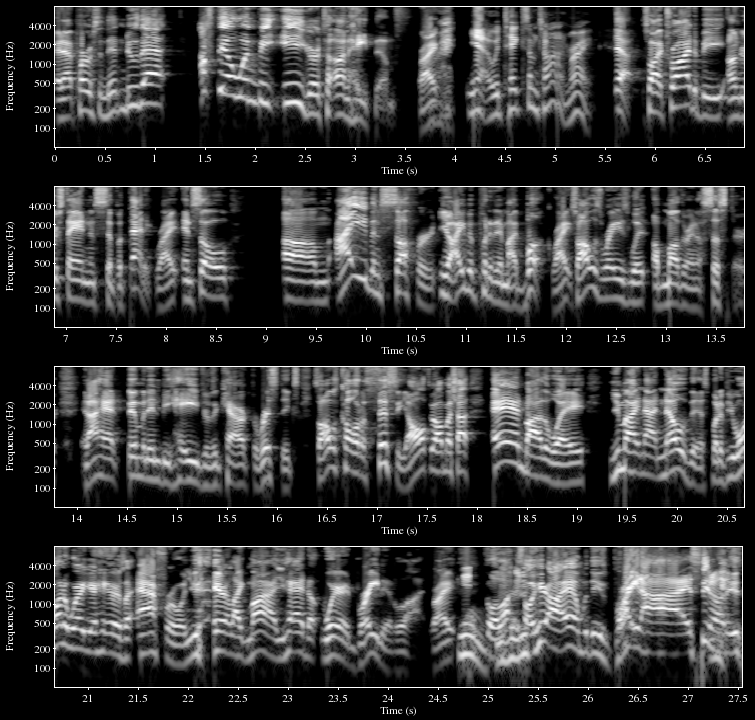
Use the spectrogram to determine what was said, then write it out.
and that person didn't do that, I still wouldn't be eager to unhate them, right? Right. Yeah. It would take some time. Right. Yeah. So I try to be understanding and sympathetic, right? And so um, I even suffered, you know, I even put it in my book, right? So I was raised with a mother and a sister, and I had feminine behaviors and characteristics. So I was called a sissy all throughout my child. And by the way, you might not know this, but if you want to wear your hair as an afro and you hair like mine, you had to wear it braided a lot, right? So, a lot, Mhm. so here I am with these bright eyes, you know, these,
